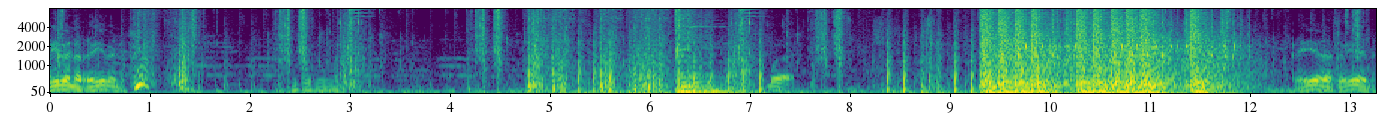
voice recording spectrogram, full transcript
Revívelo, revívelo. Bueno. Revívelo, revívelo.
